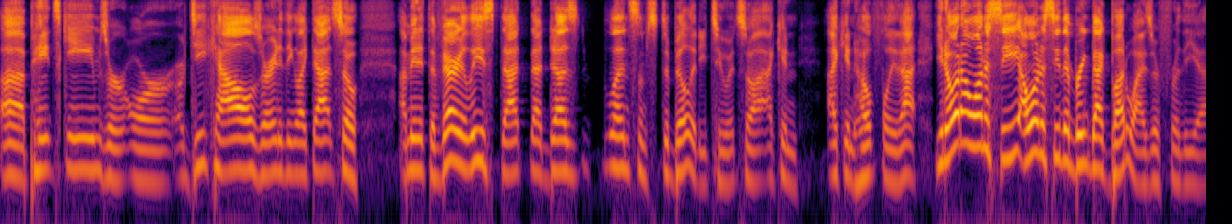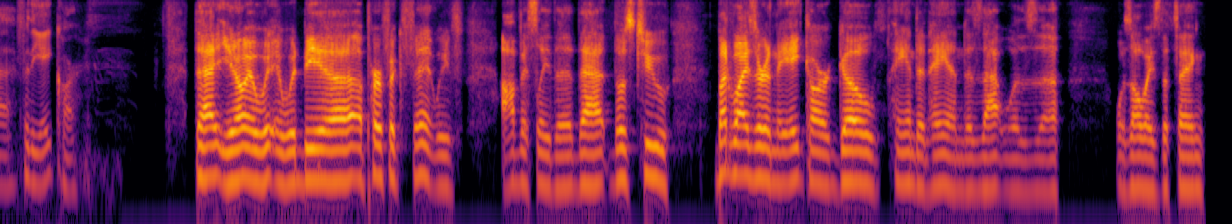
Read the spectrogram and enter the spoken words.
uh, paint schemes or, or or decals or anything like that. So I mean, at the very least, that that does lend some stability to it. So I can. I can hopefully that. You know what I want to see? I want to see them bring back Budweiser for the uh, for the eight car. That you know it, w- it would be a, a perfect fit. We've obviously the that those two Budweiser and the eight car go hand in hand as that was uh, was always the thing.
